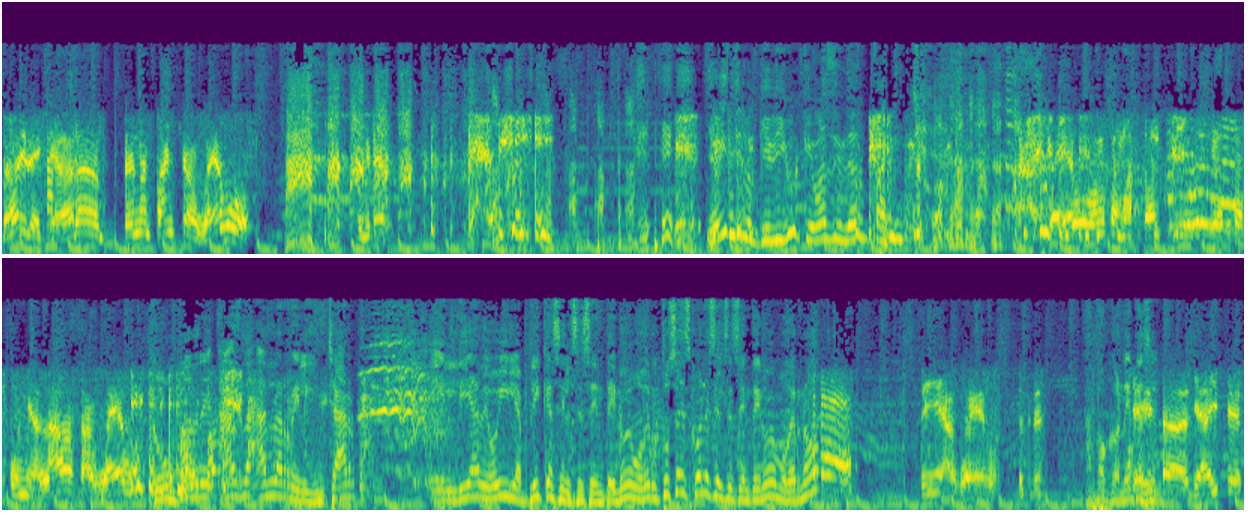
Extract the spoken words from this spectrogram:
No, y de que ahora tengan pancho a huevo. ¿Tú crees? ¿Ya viste lo que dijo que va a cenar pancho? A huevo, vamos a matar al pinche a puñaladas a huevo. Compadre, hazla, hazla relinchar el día de hoy y le aplicas el 69 moderno. ¿Tú sabes cuál es el 69 moderno? Sí, a huevo. ¿Tú crees? ¿A poco Ya, neta? el- hice-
